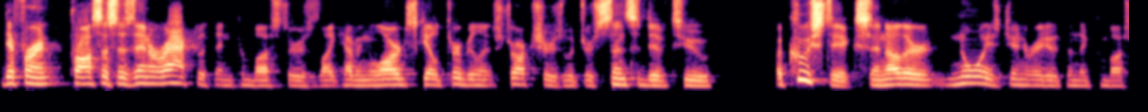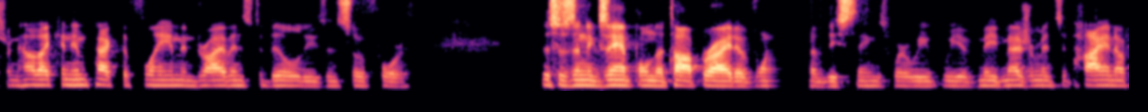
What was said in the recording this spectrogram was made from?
different processes interact within combustors, like having large-scale turbulent structures which are sensitive to acoustics and other noise generated within the combustor, and how that can impact the flame and drive instabilities and so forth. This is an example in the top right of one of these things where we, we have made measurements at high enough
